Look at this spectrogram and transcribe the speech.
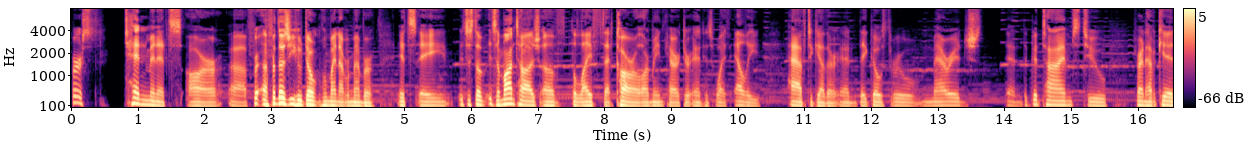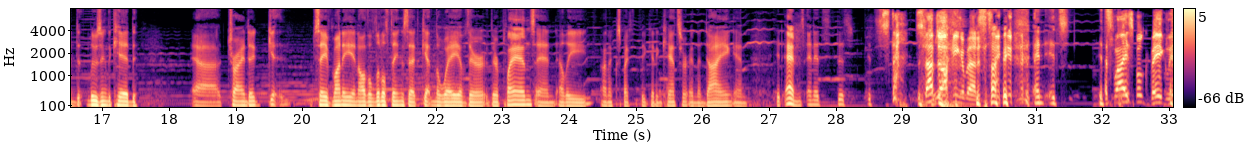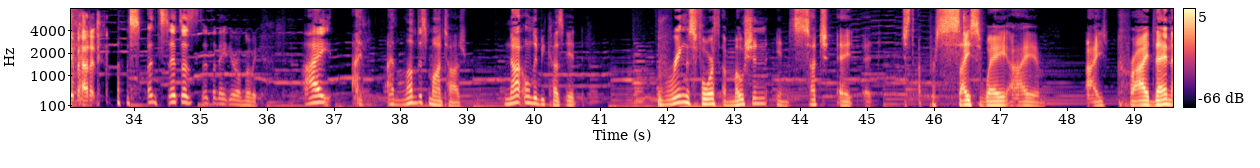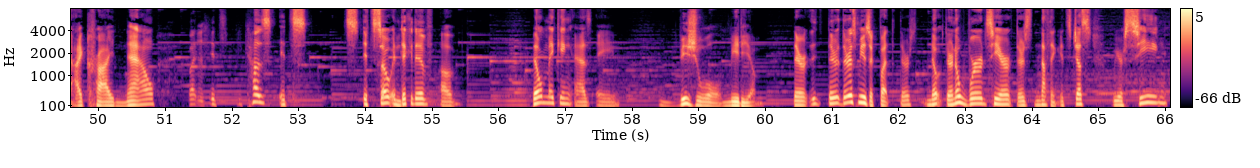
first ten minutes are uh, for uh, for those of you who don't who might not remember. It's a it's just a it's a montage of the life that Carl, our main character, and his wife Ellie have together, and they go through marriage and the good times to trying to have a kid, losing the kid, uh, trying to get save money and all the little things that get in the way of their their plans, and Ellie unexpectedly getting cancer and then dying, and it ends, and it's this it's Stop stop talking about it. Sorry. And it's it's That's why I spoke vaguely about it. it's it's it's, a, it's an eight year old movie. I I I love this montage, not only because it brings forth emotion in such a, a just a precise way. I am I cried then, I cry now, but Mhm. it's because it's it's, it's so indicative of filmmaking as a visual medium there there there is music but there's no there are no words here there's nothing it's just we are seeing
